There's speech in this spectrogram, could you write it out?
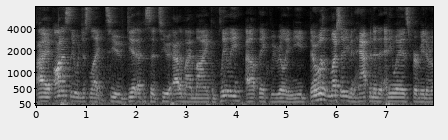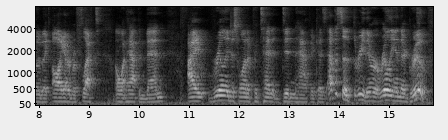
I honestly would just like to get episode two out of my mind completely. I don't think we really need. There wasn't much that even happened in it, anyways, for me to really be like, oh, I got to reflect on what happened then. I really just want to pretend it didn't happen because episode three, they were really in their groove.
